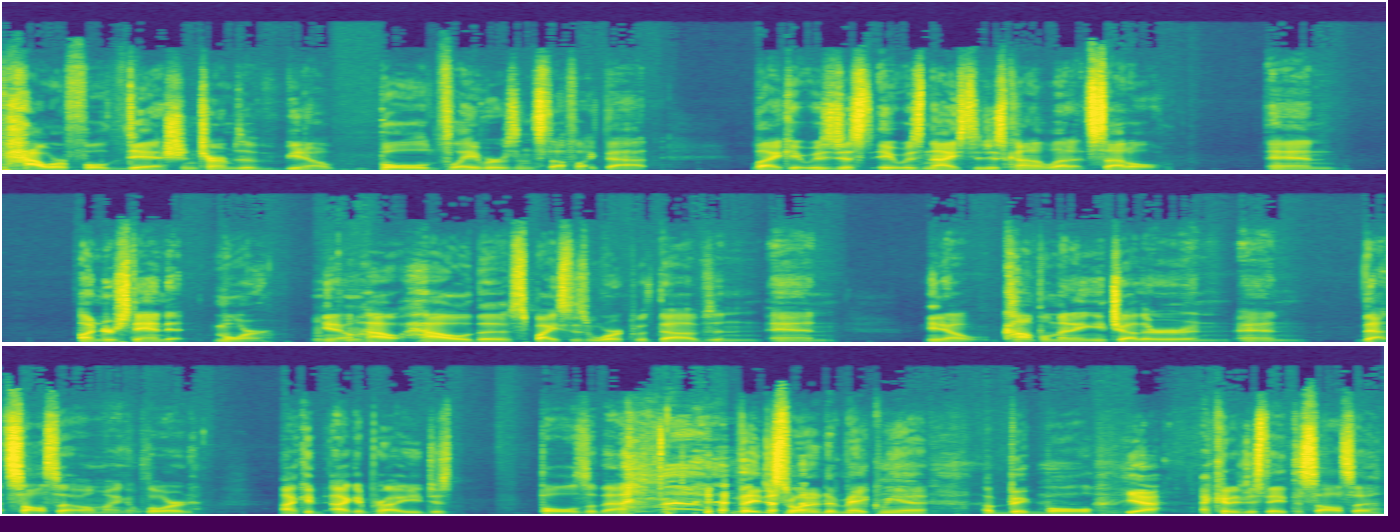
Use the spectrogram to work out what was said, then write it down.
powerful dish in terms of you know bold flavors and stuff like that like it was just it was nice to just kind of let it settle and understand it more you know mm-hmm. how how the spices worked with doves and and you know complimenting each other and and that salsa oh my lord i could i could probably eat just bowls of that they just wanted to make me a, a big bowl Yeah. i could have just ate the salsa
